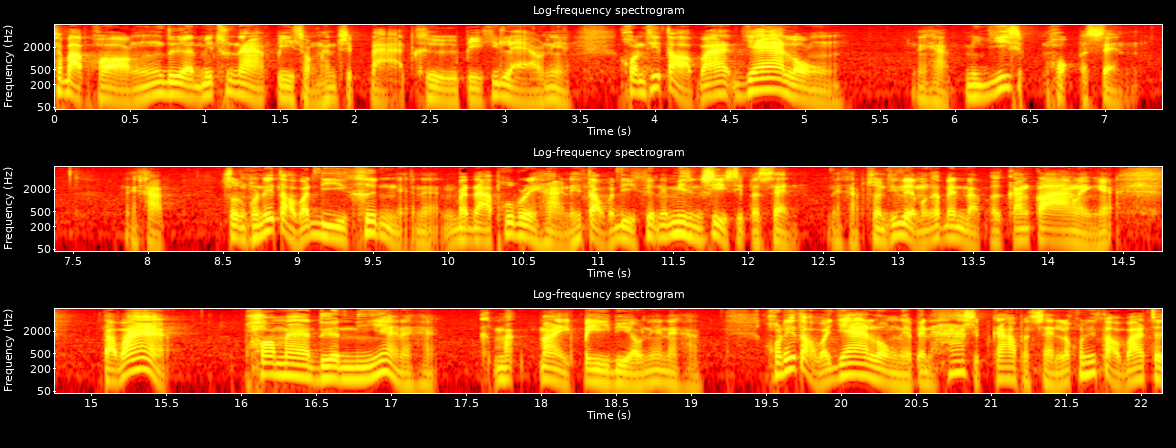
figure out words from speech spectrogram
ฉบับของเดือนมิถุนาปี 2018 คือปีที่แล้วเนี่ยคนที่ตอบว่าแย่ลงนะครับมี 26%นะครับส่วนคนที่ตอบว่าดีขึ้นเนี่ยบรรดาผู้บริหารที่ตอบว่าดีขึ้นเนยมีถึง 40%นะครับส่วนที่เหลือมันก็เป็นแบบเออกลางๆอะไรเงี้ยแต่ว่าพอมาเดือนนี้นะฮะมามาอีกปีเดียวเนี่ยนะครับคนที่ตอบว่าแย่ลงเนี่ยเป็น 59%แล้วคนที่ตอบว่าจะ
